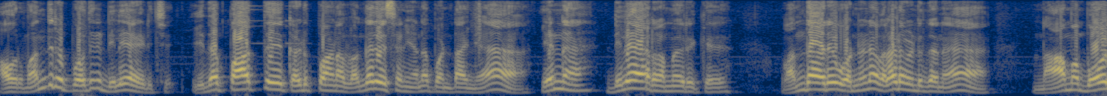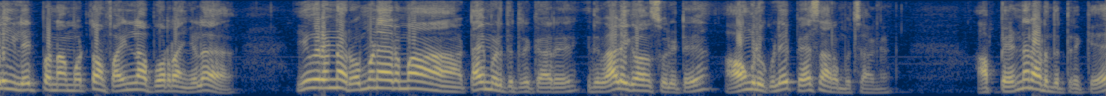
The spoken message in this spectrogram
அவர் வந்துட்டு போகிறதுக்கு டிலே ஆயிடுச்சு. இதை பார்த்து கடுப்பான வங்கதேசன் என்ன பண்ணிட்டாங்க? என்ன? டிலே ஆகிற மாதிரி இருக்கு. வந்தார் உடனே விளையாட வேண்டியதானே நாம பவுலிங் லேட் பண்ணால் மட்டும் ஃபைனலாக போடுறாங்களே இவர் என்ன ரொம்ப நேரமாக டைம் எடுத்துகிட்டு இருக்காரு இது வேலைக்காக சொல்லிட்டு அவங்களுக்குள்ளே பேச ஆரம்பித்தாங்க அப்போ என்ன நடந்துட்டு இருக்கு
